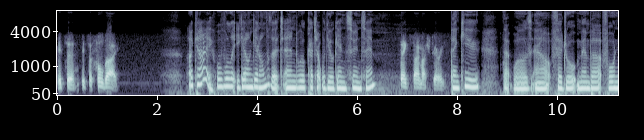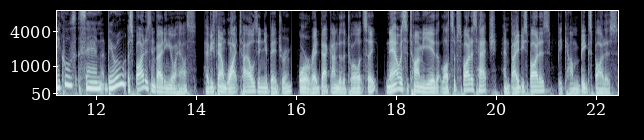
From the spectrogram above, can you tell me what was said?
it's a it's a full day. Okay, well we'll let you go and get on with it, and we'll catch up with you again soon, Sam. Thanks so much, Terri. Thank you. That was our federal member for Nicholls, Sam Birrell. A spider's invading your house. Have you found whitetails in your bedroom or a redback under the toilet seat? Now is the time of year that lots of spiders hatch and baby spiders become big spiders.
